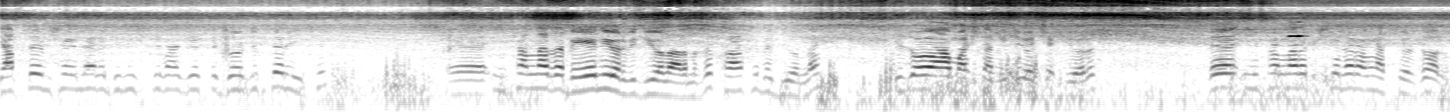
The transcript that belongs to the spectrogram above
yaptığım şeyleri bilinçli vaziyette gördükleri için e, insanlar da beğeniyor videolarımızı, takip ediyorlar. Biz o amaçla video çekiyoruz. Ve insanlara bir şeyler anlatıyoruz oğlum.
